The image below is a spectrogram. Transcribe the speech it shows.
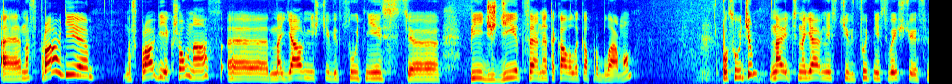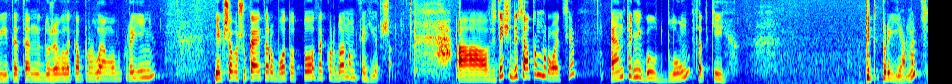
Е, насправді, насправді, якщо в нас е, наявність чи відсутність е, PhD це не така велика проблема. По суті, навіть наявність чи відсутність вищої освіти це не дуже велика проблема в Україні. Якщо ви шукаєте роботу, то за кордоном це гірше. А в 2010 році Ентоні Голдблум, це такий підприємець,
